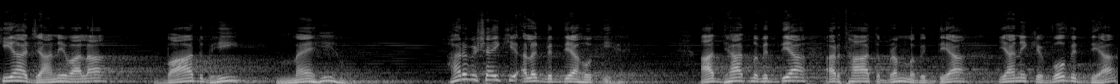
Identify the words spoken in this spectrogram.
किया जाने वाला वाद भी मैं ही हूँ। हर विषय की अलग विद्या होती है। आध्यात्म विद्या अर्थात ब्रह्म विद्या यानी कि वो विद्या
